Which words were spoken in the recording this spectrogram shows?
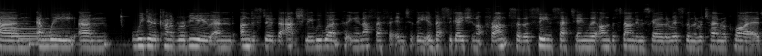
um, and we um, we did a kind of review and understood that actually we weren't putting enough effort into the investigation up front. So the scene setting, the understanding the scale of the risk and the return required,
